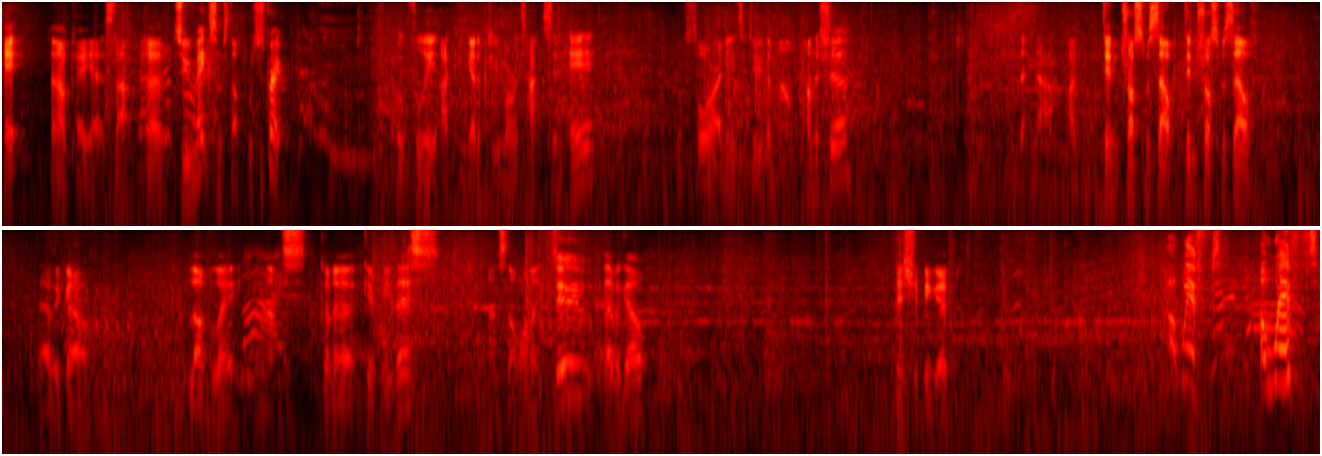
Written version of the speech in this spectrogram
it Okay, yeah, it's that. Uh, to make some stuff, which is great. Hopefully I can get a few more attacks in here before I need to do the Mount Punisher. And then, nah, I didn't trust myself. Didn't trust myself. There we go. Lovely. And that's gonna give me this. That's not what I do. There we go. This should be good. I whiffed! I whiffed!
